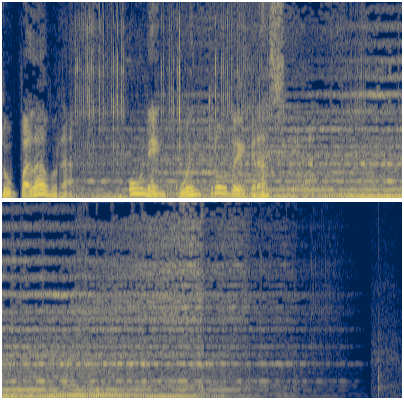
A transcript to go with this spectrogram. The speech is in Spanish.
Tu palabra, un encuentro de gracia.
